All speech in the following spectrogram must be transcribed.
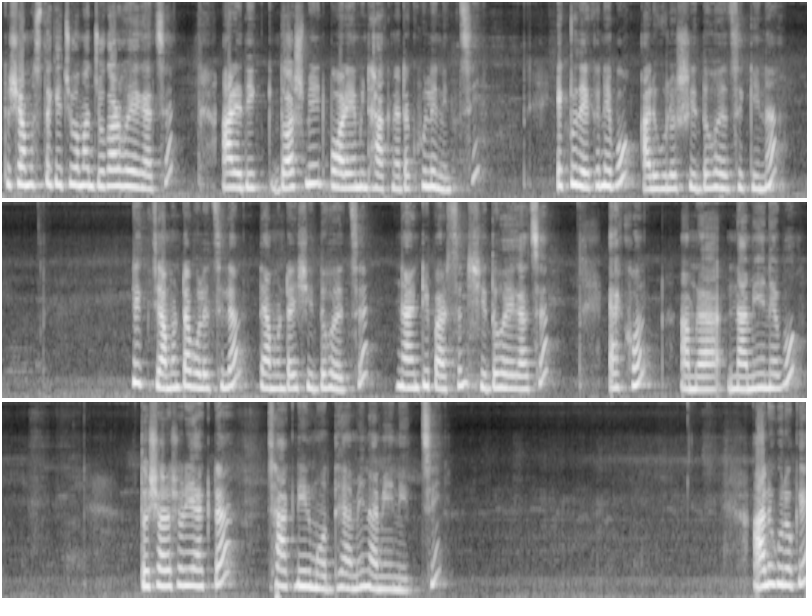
তো সমস্ত কিছু আমার জোগাড় হয়ে গেছে। আর এদিক দশ মিনিট পরে আমি ঢাকনাটা খুলে নিচ্ছি। একটু দেখে নেব আলুগুলো সিদ্ধ হয়েছে কি না ঠিক যেমনটা বলেছিলাম, তেমনটাই সিদ্ধ হয়েছে। নাইনটি পারসেন্ট সিদ্ধ হয়ে গেছে। এখন আমরা নামিয়ে নেব। তো সরাসরি একটা ছাকনির মধ্যে আমি নামিয়ে নিচ্ছি। আলুগুলোকে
